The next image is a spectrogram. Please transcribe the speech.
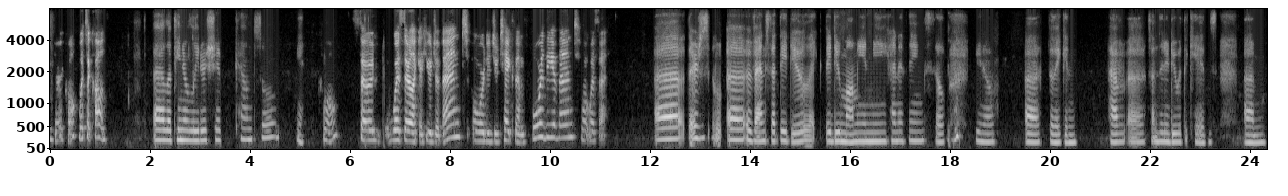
Very cool. What's it called? Uh, Latino Leadership Council. Yeah. Cool. So, was there like a huge event, or did you take them for the event? What was that? Uh, there's uh events that they do, like they do mommy and me kind of things. So, Mhm. you know, uh, so they can have uh, something to do with the kids. Um,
